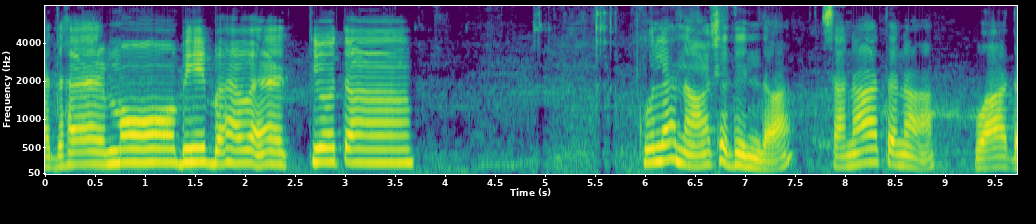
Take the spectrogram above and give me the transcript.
ಅಧರ್ಮೋಭಿಭವತ್ಯುತ. ಕುಲನಾಶದಿಂದ ಸನಾತನವಾದ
